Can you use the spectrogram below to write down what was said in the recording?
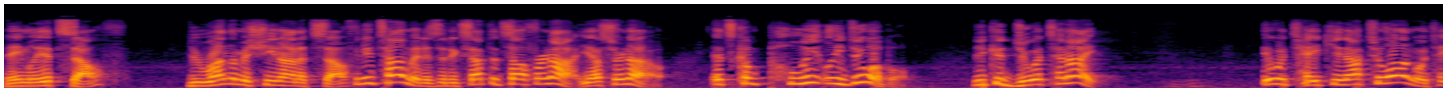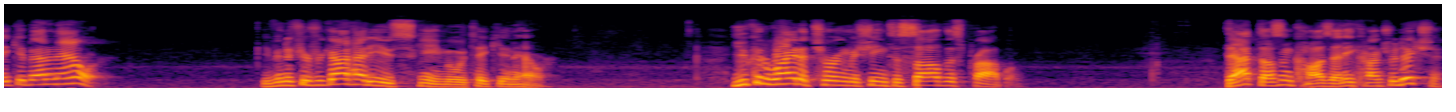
namely itself. You run the machine on itself, and you tell me, does it accept itself or not? Yes or no? It's completely doable. You could do it tonight. It would take you not too long. It would take you about an hour. Even if you forgot how to use Scheme, it would take you an hour. You could write a Turing machine to solve this problem. That doesn't cause any contradiction.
